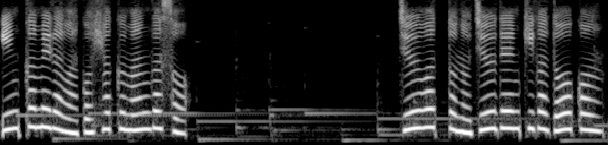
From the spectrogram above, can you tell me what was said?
インカメラは500万画素。10W の充電器が同梱。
